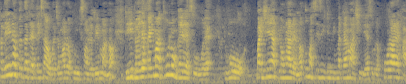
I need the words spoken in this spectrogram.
ကလေးနဲ့ပတ်သက်တဲ့ကိစ္စကိုပဲကျွန်တော်တို့အကူအညီဆောင်ရွက်ပေးမှာနော်ဒီဒေါ်ရခိုင်မကျူးလွန်ခဲ့တဲ့ဆိုတော့ဟိုပိုင်ရှင်ကပြောထားတယ်နော်သူမှ CCTV မှတ်တမ်းမှာရှိတယ်ဆိုတော့ခိုးရတဲ့ဟာ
